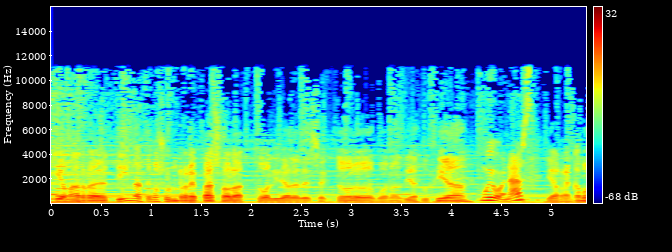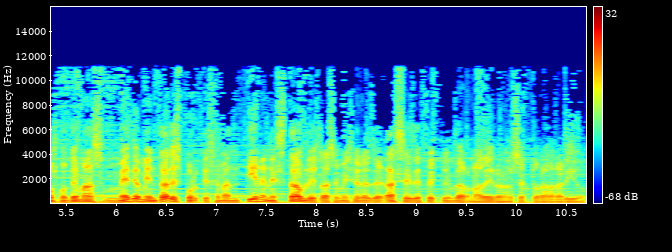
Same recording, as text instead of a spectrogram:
Lucía Martín, hacemos un repaso a la actualidad del sector. Buenos días, Lucía. Muy buenas. Y arrancamos con temas medioambientales porque se mantienen estables las emisiones de gases de efecto invernadero en el sector agrario.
